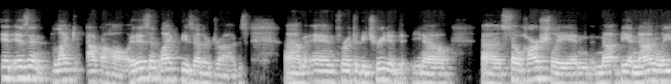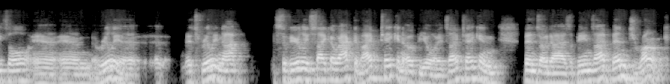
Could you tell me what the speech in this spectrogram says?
it isn't like alcohol. It isn't like these other drugs. Um, and for it to be treated, you know, uh, so harshly and not be a non-lethal and, and really a, a, it's really not severely psychoactive. I've taken opioids, I've taken benzodiazepines, I've been drunk,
